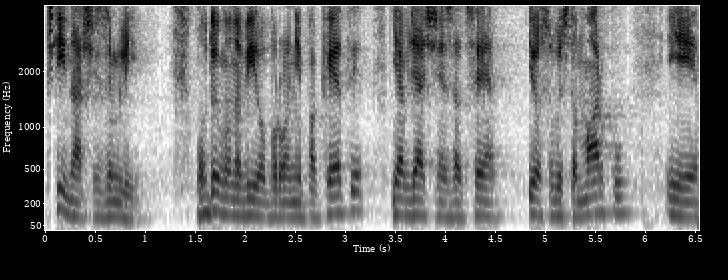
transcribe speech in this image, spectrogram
всій нашій землі. Готуємо нові оборонні пакети. Я вдячний за це і особисто Марку, і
